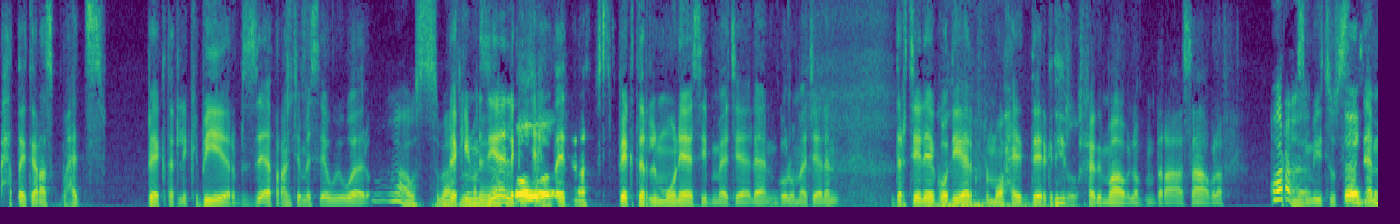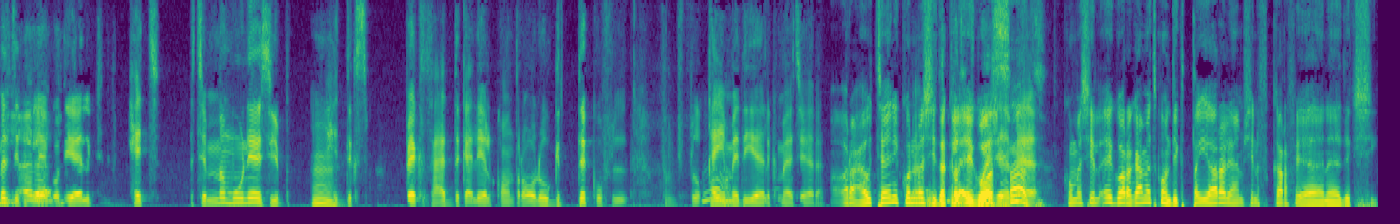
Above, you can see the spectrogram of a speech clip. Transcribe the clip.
حطيتي راسك في واحد سبيكتر اللي كبير بزاف راه انت ما ساوي والو. آه والسبعة لكن. مزيان لك حطيتي راسك في السبيكتر المناسب مثلا. نقولوا مثلا درتي ليغو ديالك في المحيط ديالك ديال الخدمة ولا في المدرسة ولا في سميتو سير- عملتي ديك أنا- l'ego ديالك حيت تما مناسب. حيت داك ال spectre عندك عليه ال contrôle وقدك وفي ال- في- في القيمة ديالك مثلا. راه عاوتاني كون ماشي داك معاه. الساط كون ماشي الايجو راه كاع ما تكون ديك الطيارة اللي غنمشي نفكر فيها أنا داك الشيء.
